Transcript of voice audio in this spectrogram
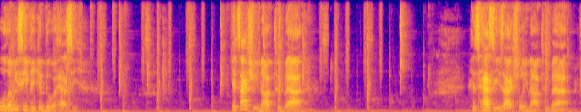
Ooh, let me see if he can do a hesi. It's actually not too bad. His hesi is actually not too bad.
